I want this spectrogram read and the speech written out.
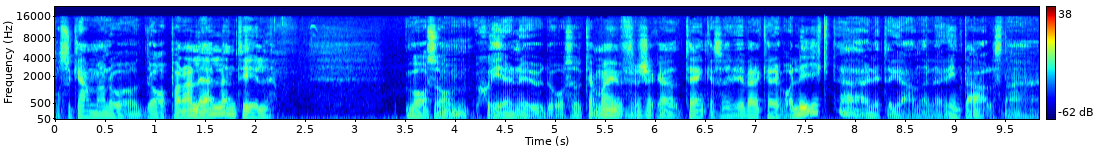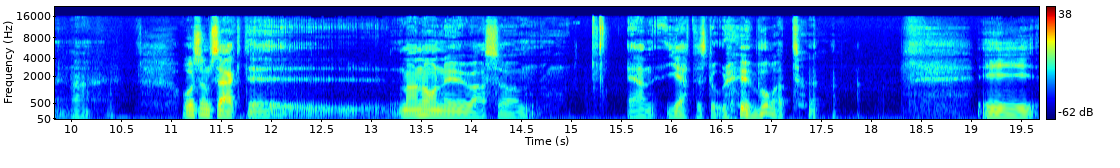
Och så kan man då dra parallellen till vad som sker nu då. Så kan man ju försöka tänka sig, det verkar det vara likt det här lite grann eller inte alls? Nej, nej. Och som sagt, eh, man har nu alltså en jättestor ubåt i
